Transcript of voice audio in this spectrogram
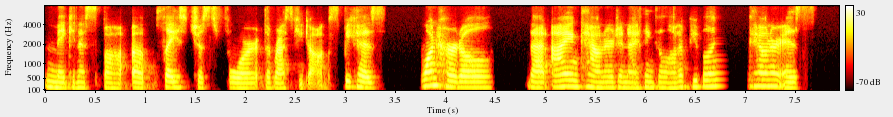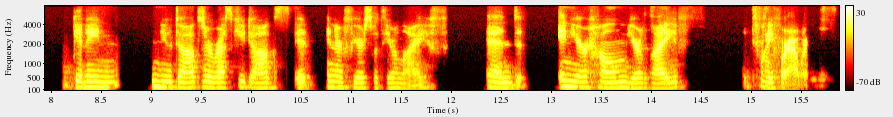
making a spot a place just for the rescue dogs because one hurdle that I encountered and I think a lot of people encounter is getting new dogs or rescue dogs it interferes with your life and in your home your life 24 hours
